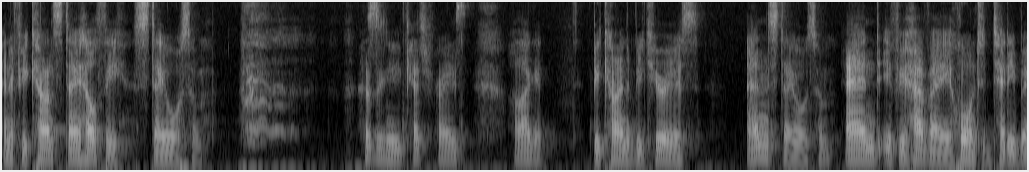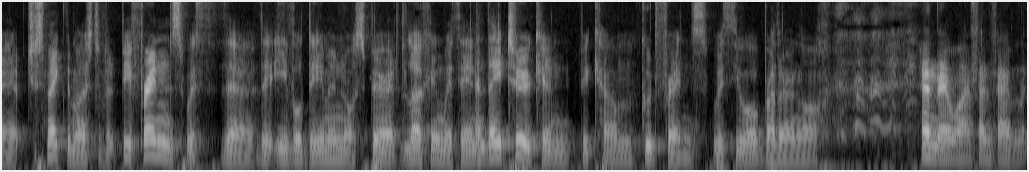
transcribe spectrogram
And if you can't stay healthy, stay awesome. That's a new catchphrase. I like it. Be kind and be curious and stay awesome. And if you have a haunted teddy bear, just make the most of it. Be friends with the, the evil demon or spirit lurking within, and they too can become good friends with your brother in law and their wife and family.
